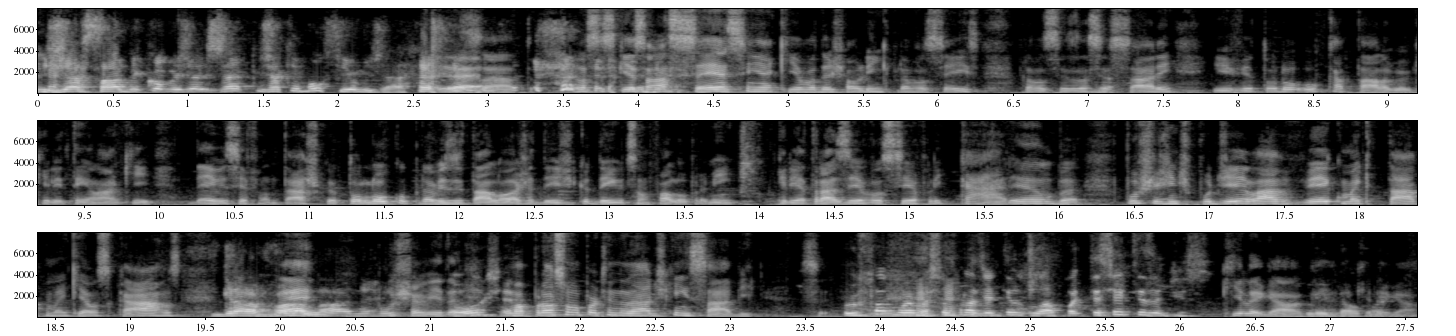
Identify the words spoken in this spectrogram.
E já sabe como, já, já, já queimou o filme já. Exato. Não se esqueçam, acessem aqui, eu vou deixar o link para vocês, para vocês acessarem e ver todo o catálogo que ele tem lá, que deve ser fantástico. Eu tô louco para visitar a loja, desde que o Davidson falou para mim, queria trazer você, eu falei, caramba, puxa, a gente podia ir lá ver como é que tá, como é que é os carros. Gravar É, lá, né? Puxa vida, Poxa. uma próxima oportunidade, quem sabe. Por favor, vai ser um prazer tê-los lá, pode ter certeza disso. Que legal, cara, Legal, que legal.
